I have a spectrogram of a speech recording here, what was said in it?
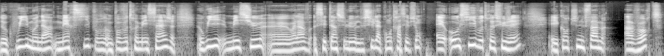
Donc oui, Mona, merci pour, votre message. Oui, messieurs, voilà, c'est le, le sujet de la contraception est aussi votre sujet. Et quand une femme avorte,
